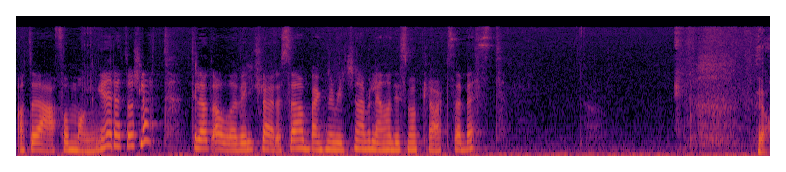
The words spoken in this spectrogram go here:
at, det er for mange, rett og slett, til at alle vil klare seg. Og Bank Norwegian er vel en av de som har klart seg best. Ja.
